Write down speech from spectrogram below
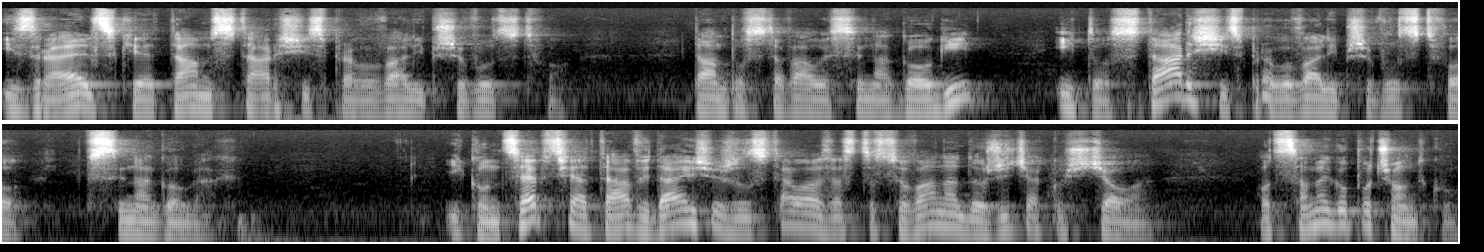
izraelskie, tam starsi sprawowali przywództwo. Tam powstawały synagogi i to starsi sprawowali przywództwo w synagogach. I koncepcja ta wydaje się, że została zastosowana do życia Kościoła od samego początku.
